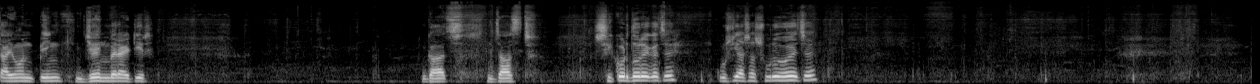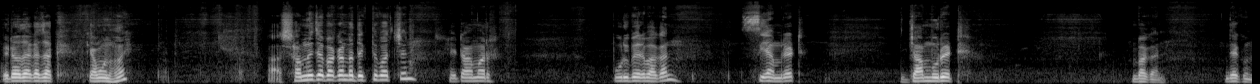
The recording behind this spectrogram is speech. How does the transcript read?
Taiwan pink Zen ভ্যারাইটির গাছ জাস্ট শিকড় ধরে গেছে, কুশি আসা শুরু হয়েছে। এটাও দেখা যাক কেমন হয়। আর সামনে যে বাগানটা দেখতে পাচ্ছেন, এটা আমার পূর্বের বাগান, সিয়াম রেড জাম্বু রেড বাগান। দেখুন।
